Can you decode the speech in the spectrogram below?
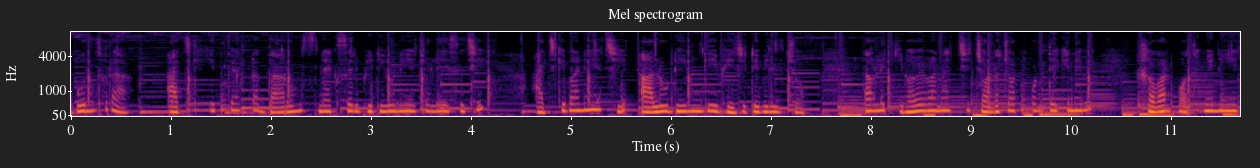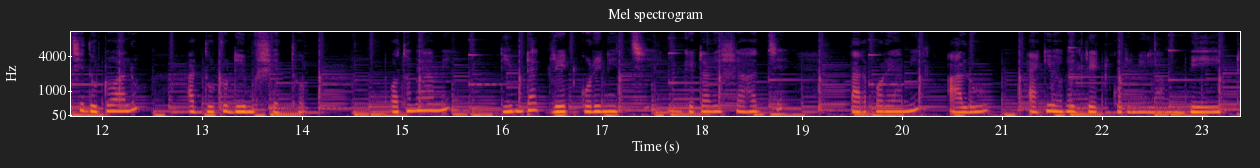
বন্ধুরা, আজকে কিন্তু একটা দারুণ স্ন্যাক্সের ভিডিও নিয়ে চলে এসেছি। আজকে বানিয়েছি আলু ডিম দিয়ে ভেজিটেবিল চপ। তাহলে কীভাবে বানাচ্ছি চলো চটপট দেখে নেবে। সবার প্রথমে নিয়েছি দুটো আলু আর দুটো ডিম সেদ্ধ। প্রথমে আমি ডিমটা গ্রেট করে নিচ্ছি গ্রেটারের সাহায্যে। তারপরে আমি আলু একইভাবে গ্রেট করে নিলাম, বিট।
